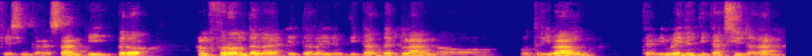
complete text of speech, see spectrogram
que és interessant, I, però enfront de la, de la identitat de clan o, o tribal, tenim la identitat ciutadana,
